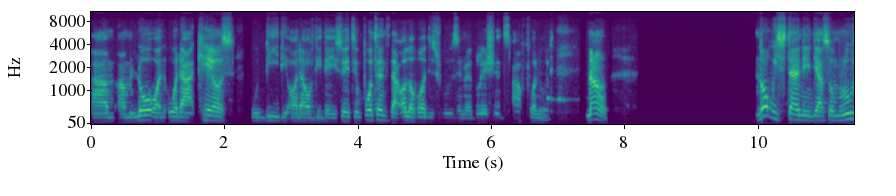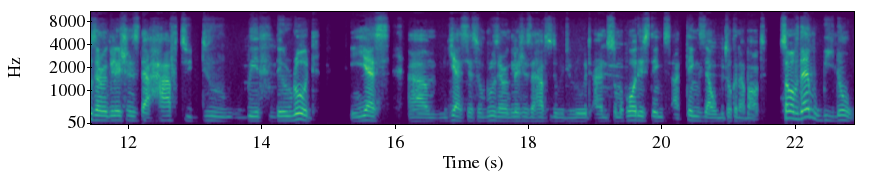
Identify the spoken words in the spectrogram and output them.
um, um, law and order, chaos would be the order of the day. So it's important that all of all these rules and regulations are followed. Now, notwithstanding, there are some rules and regulations that have to do with the road Yes, um, yes, there's some rules and regulations that have to do with the road, and some of all these things are things that we'll be talking about. Some of them we know,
